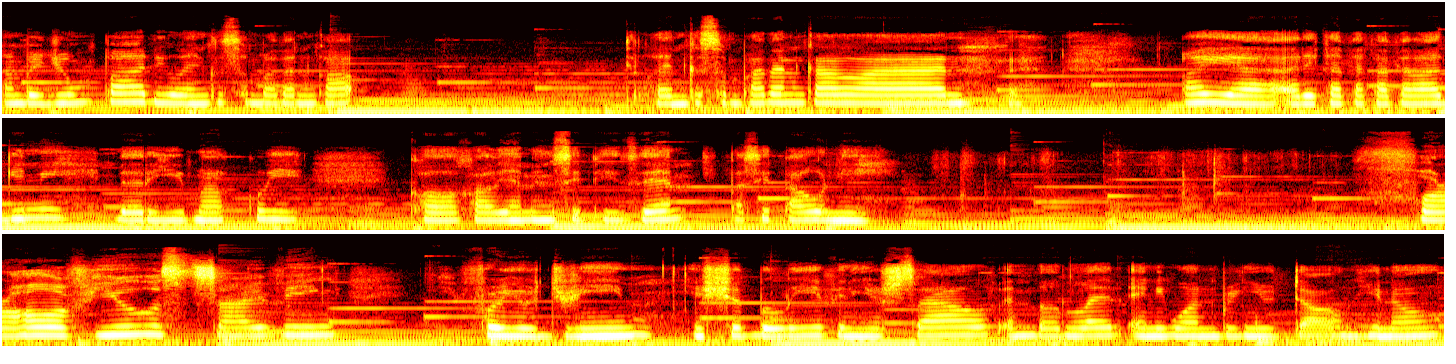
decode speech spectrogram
Sampai jumpa di lain kesempatan kak. Di lain kesempatan kawan. oh iya, ada kata-kata lagi nih dari Makli. Kalau kalian citizen pasti tahu nih. For all of you striving for your dream, you should believe in yourself and don't let anyone bring you down, you know?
